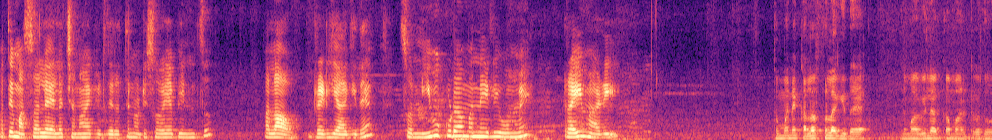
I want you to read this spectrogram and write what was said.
ಮತ್ತು ಮಸಾಲೆ ಎಲ್ಲ ಚೆನ್ನಾಗಿ ಹಿಡ್ದಿರುತ್ತೆ. ನೋಡಿ ಸೋಯಾಬೀನ್ದು ಪಲಾವ್ ರೆಡಿಯಾಗಿದೆ ಸೊ ನೀವು ಕೂಡ ಮನೆಯಲ್ಲಿ ಒಮ್ಮೆ ಟ್ರೈ ಮಾಡಿ. ತುಂಬಾ ಕಲರ್ಫುಲ್ ಆಗಿದೆ. ನಮ್ಮ ವಿಲಕ್ಕ ಮಾಡಿರೋದು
